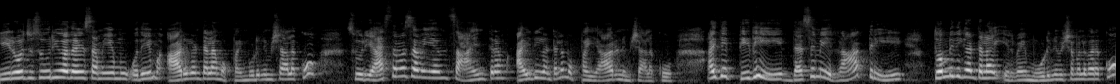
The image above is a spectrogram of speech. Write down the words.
ఈరోజు సూర్యోదయ సమయం ఉదయం ఆరు గంటల ముప్పై మూడు నిమిషాలకు సూర్యాస్తమ సమయం సాయంత్రం ఐదు గంటల ముప్పై ఆరు నిమిషాలకు. అయితే తిథి దశమి రాత్రి తొమ్మిది గంటల ఇరవై మూడు నిమిషముల వరకు.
